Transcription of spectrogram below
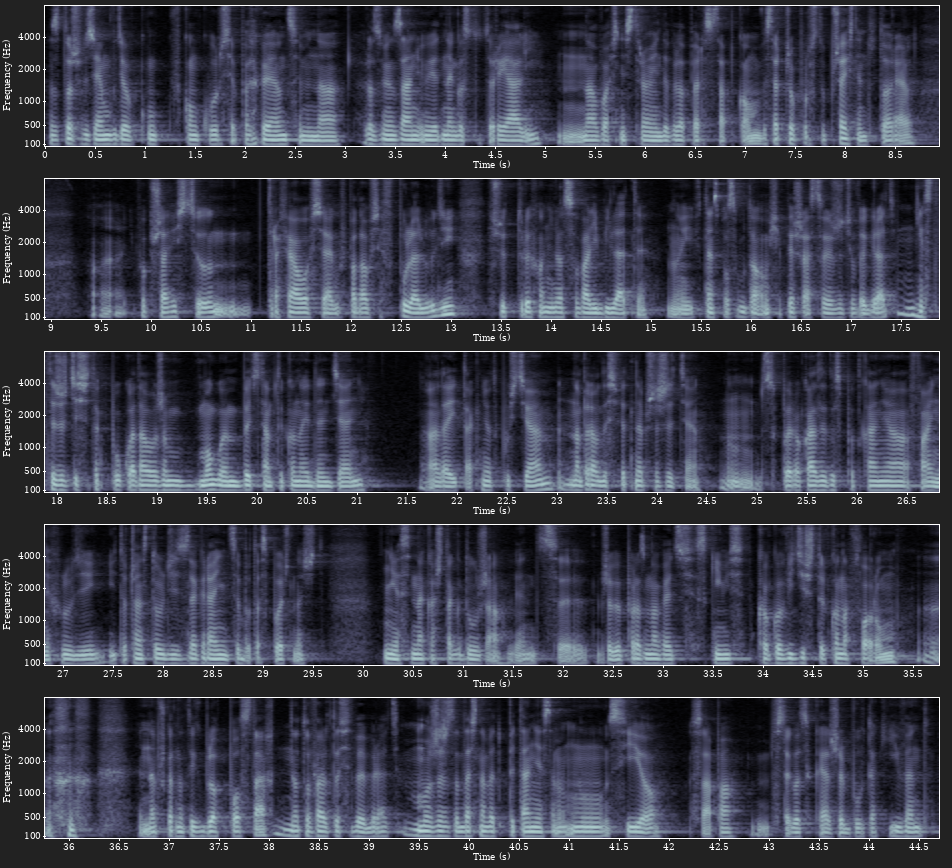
za to, że wziąłem udział w konkursie polegającym na rozwiązaniu jednego z tutoriali na właśnie stronie developer.sap.com. Wystarczyło po prostu przejść ten tutorial e, i po przejściu trafiało się, jakby wpadało się w pulę ludzi, wśród których oni losowali bilety. No i w ten sposób udało mi się pierwszy raz coś w życiu wygrać. Niestety życie się tak poukładało, że mogłem być tam tylko na jeden dzień, ale i tak nie odpuściłem. Naprawdę świetne przeżycie. Mm, super okazje do spotkania fajnych ludzi i to często ludzi z zagranicy, bo ta społeczność nie jest jednak aż tak duża, więc y, żeby porozmawiać z kimś, kogo widzisz tylko na forum, na przykład na tych blog postach, no to warto się wybrać. Możesz zadać nawet pytanie samemu CEO SAPA, z tego co kojarzę, był taki event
